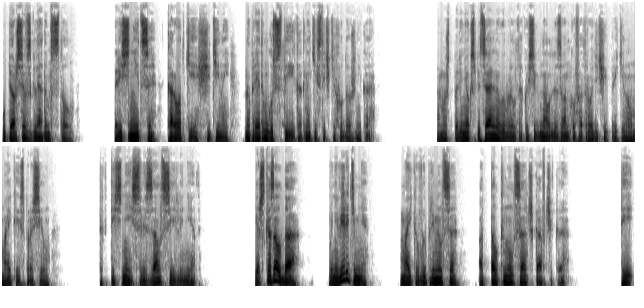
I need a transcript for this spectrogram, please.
уперся взглядом в стол. Ресницы короткие, щетиной, но при этом густые, как на кисточке художника. А может, паренек специально выбрал такой сигнал для звонков от родичей, прикинул Майка и спросил. «Так ты с ней связался или нет?» «Я же сказал «да». Вы не верите мне?» Майка выпрямился, оттолкнулся от шкафчика. «Ты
